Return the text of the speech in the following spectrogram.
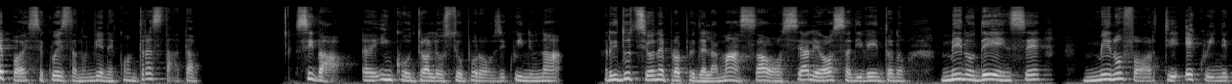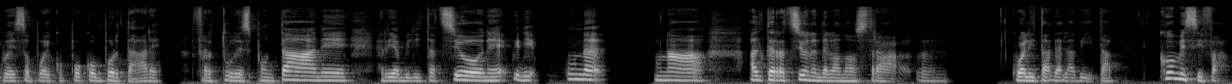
e poi se questa non viene contrastata si va eh, incontro all'osteoporosi, quindi una riduzione proprio della massa ossea, le ossa diventano meno dense, meno forti e quindi questo poi può comportare fratture spontanee, riabilitazione, quindi un, una alterazione della nostra eh, qualità della vita. Come si fa?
